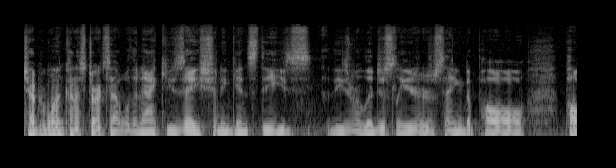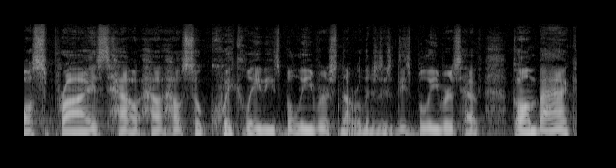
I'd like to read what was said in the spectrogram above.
chapter one kind of starts out with an accusation against these these religious leaders, saying to Paul, Paul is surprised how how how so quickly these believers, not religious leaders, these believers have gone back,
